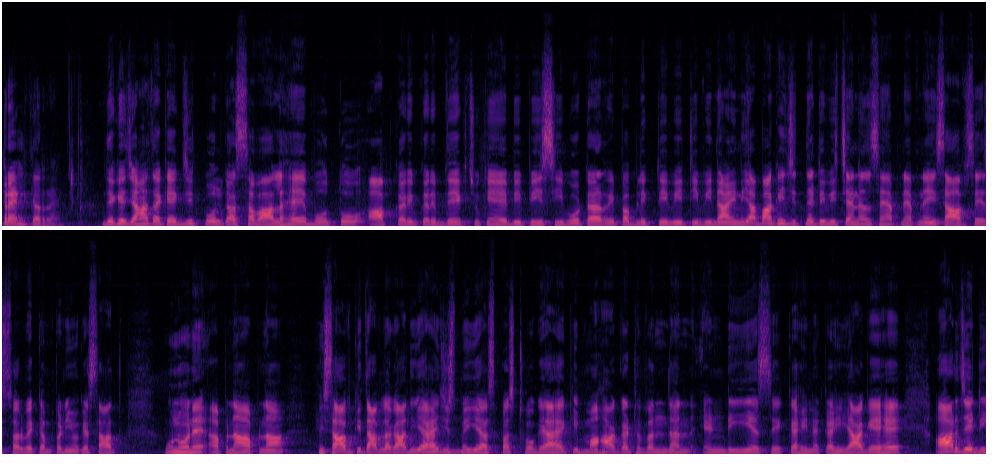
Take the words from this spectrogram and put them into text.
ट्रेंड कर रहे हैं। देखिए, जहाँ तक एग्जिट पोल का सवाल है, वो तो आप करीब करीब देख चुके हैं ABP C voter Republic TV TV nine, या बाकी जितने टीवी चैनल्स हैं अपने अपने हिसाब से सर्वे कंपनियों के साथ उन्होंने अपना अपना हिसाब किताब लगा दिया है, जिसमें यह स्पष्ट हो गया है कि महागठबंधन एनडीए से कहीं ना कहीं आगे है। आरजेडी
